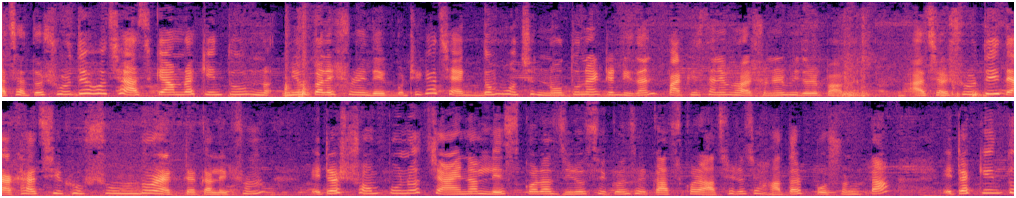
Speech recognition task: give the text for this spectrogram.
আচ্ছা তো শুরুতে হচ্ছে আজকে আমরা কিন্তু নিউ কালেকশনই দেখব, ঠিক আছে? একদম হচ্ছে নতুন একটা ডিজাইন পাকিস্তানি ভার্সনের ভিতরে পাবেন। আচ্ছা শুরুতেই দেখাচ্ছি খুব সুন্দর একটা কালেকশন এটা সম্পূর্ণ চায়নার লেস করা জিরো সিকোয়েন্সের কাজ করা আছে, এটা হচ্ছে হাতার পোষণটা। এটা কিন্তু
